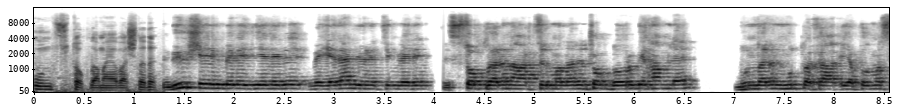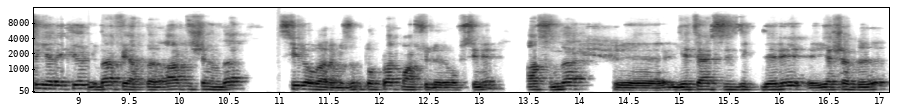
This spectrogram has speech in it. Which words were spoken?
un stoklamaya başladı. Büyükşehir belediyeleri ve yerel yönetimlerin stoklarını artırmaları çok doğru bir hamle. Bunların mutlaka yapılması gerekiyor. Gıda fiyatları artışının da silolarımızın, Toprak Mahsulleri Ofisi'nin aslında e, yetersizlikleri e, yaşadığını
